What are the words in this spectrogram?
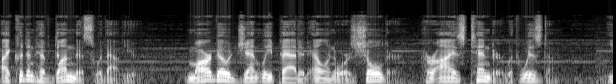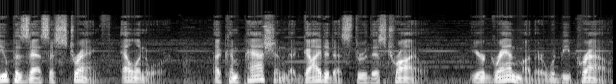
I couldn't have done this without you. Margot gently patted Eleanor's shoulder, her eyes tender with wisdom. You possess a strength, Eleanor. A compassion that guided us through this trial. Your grandmother would be proud.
